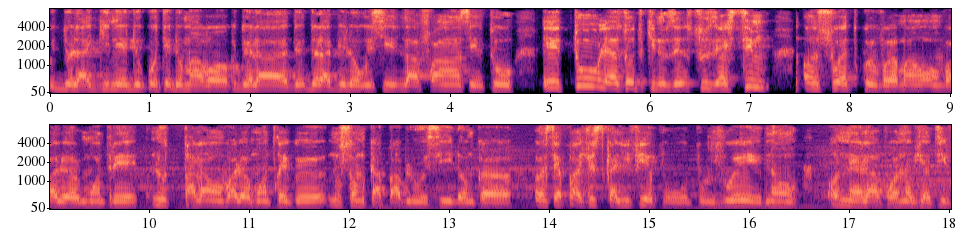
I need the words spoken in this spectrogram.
de la Guinée, du côté du Maroc, de la, de, la Biélorussie, de la France et tout. Et tous les autres qui nous sous-estiment, on souhaite que vraiment on va leur montrer notre talent, on va leur montrer que nous sommes capables aussi. Donc, euh, on ne s'est pas juste qualifié pour, pour jouer. Non, on est là pour un objectif.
